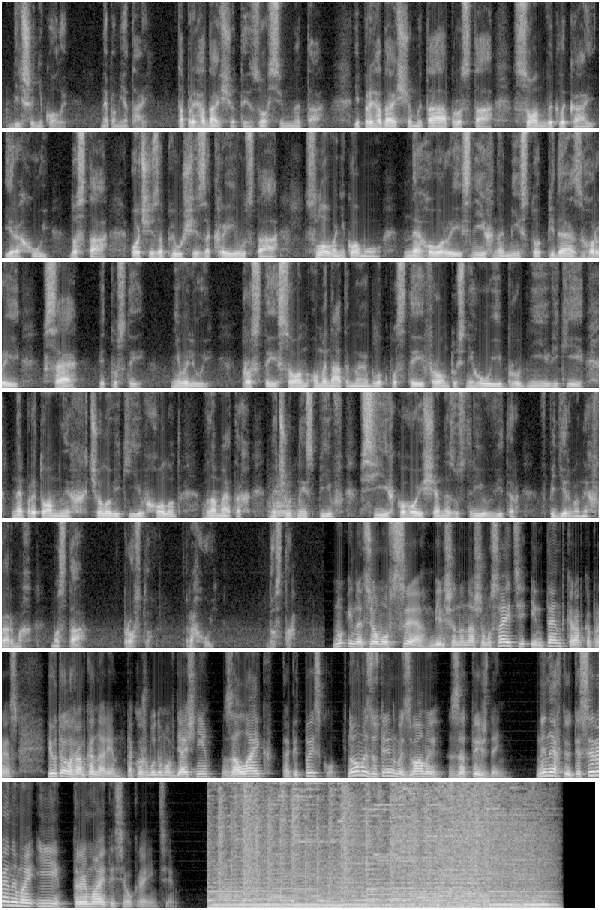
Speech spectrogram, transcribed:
більше ніколи не пам'ятай. Та пригадай, що ти зовсім не та. І пригадай, що мета проста. Сон викликай і рахуй до ста. Очі заплющи, закрий уста. Слова нікому не говори. Сніг на місто піде з гори. Все відпусти, нівелюй. Прости, сон оминатиме блокпости, фронту снігу і брудні віки, непритомних чоловіків, холод в наметах, нечутний спів, всіх, кого іще не зустрів вітер в підірваних фермах моста. Просто рахуй до ста. Ну і на цьому все. Більше на нашому сайті intent.press і у телеграм-каналі. Також будемо вдячні за лайк та підписку. Ну а ми зустрінемось з вами за тиждень. Не нехтуйте сиренами і тримайтеся, українці!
